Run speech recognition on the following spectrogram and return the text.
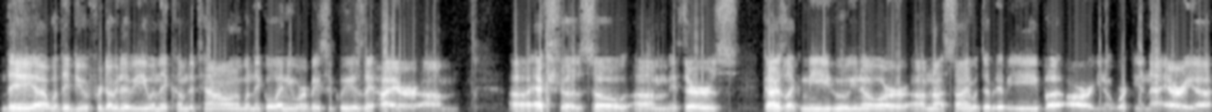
they uh, what they do for WWE when they come to town, when they go anywhere, basically, is they hire um, uh, extras. So um, if there's guys like me who you know are um, not signed with WWE but are you know working in that area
